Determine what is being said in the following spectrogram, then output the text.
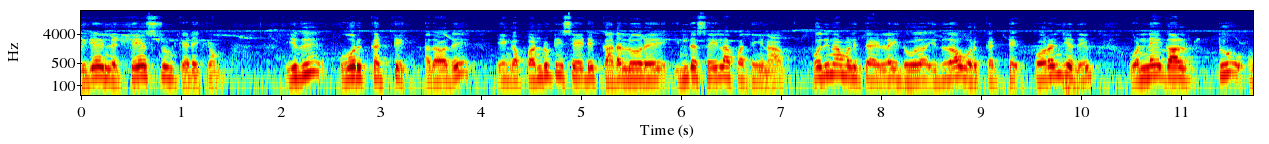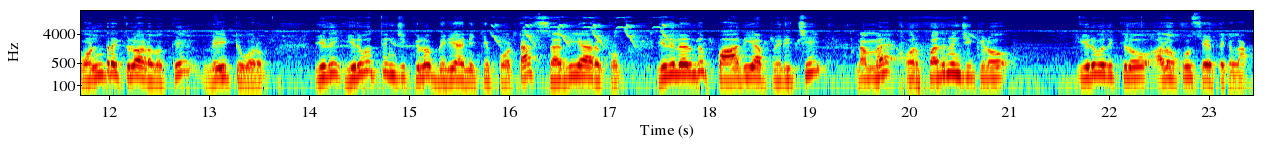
பிரியாணியில் டேஸ்ட்டும் கிடைக்கும். இது ஒரு கட்டு. அதாவது எங்கள் பண்டுட்டி சைடு கடலூர் இந்த சைடெலாம் பார்த்தீங்கன்னா புதினா மல்லித்தழையில் இது இதுதான் ஒரு கட்டு. குறைஞ்சது ஒன்னே கால் டு ஒன்றரை கிலோ அளவுக்கு வெயிட் வரும். இது இருபத்தஞ்சி கிலோ பிரியாணிக்கு போட்டால் சரியாக இருக்கும். இதிலிருந்து பாதியாக பிரித்து நம்ம ஒரு பதினஞ்சு கிலோ இருபது கிலோ அளவுக்கும் சேர்த்துக்கலாம்.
